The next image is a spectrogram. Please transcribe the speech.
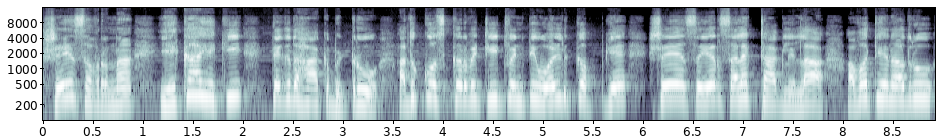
ಶ್ರೇಯಸ್ ಅವರನ್ನು ಏಕಾಏಕಿ ತೆಗೆದು ಹಾಕಿಬಿಟ್ರು ಅದಕ್ಕೋಸ್ಕರವೇ ಟಿ ಟ್ವೆಂಟಿ ವರ್ಲ್ಡ್ ಕಪ್ಗೆ ಶ್ರೇಯಸ್ ಅಯ್ಯರ್ ಸೆಲೆಕ್ಟ್ ಆಗಲಿಲ್ಲ. ಅವತ್ತೇನಾದರೂ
